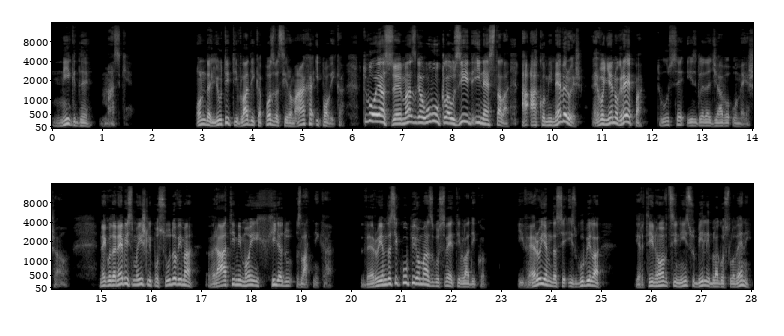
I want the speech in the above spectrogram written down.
nigde mazge. Onda ljutiti vladika pozva siromaha i povika. Tvoja se mazga uvukla u zid i nestala, a ako mi ne veruješ, evo njenog repa. Tu se izgleda đavo umešao. Nego da ne bismo išli po sudovima, vrati mi mojih hiljadu zlatnika. Verujem da si kupio mazgu, sveti vladiko. I verujem da se izgubila, jer ti novci nisu bili blagosloveni.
